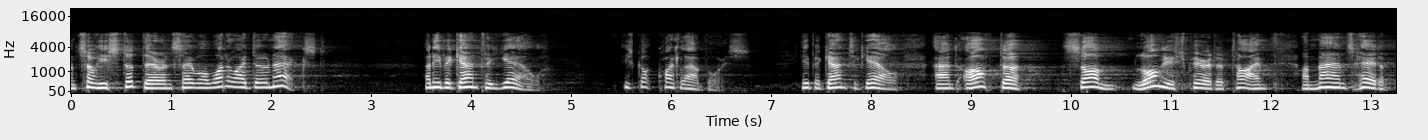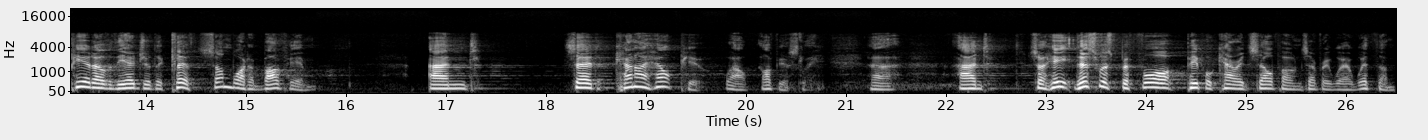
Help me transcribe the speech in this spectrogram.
And so he stood there and said, Well, what do I do next? And he began to yell. He's got quite a loud voice. He began to yell, and after some longish period of time, a man's head appeared over the edge of the cliff, somewhat above him, and said, Can I help you? Well, obviously. Uh, and so he, this was before people carried cell phones everywhere with them.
